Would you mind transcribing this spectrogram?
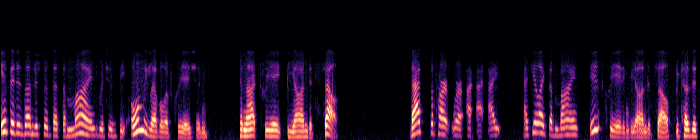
If it is understood that the mind, which is the only level of creation, cannot create beyond itself, that's the part where I, I, I feel like the mind is creating beyond itself because it's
